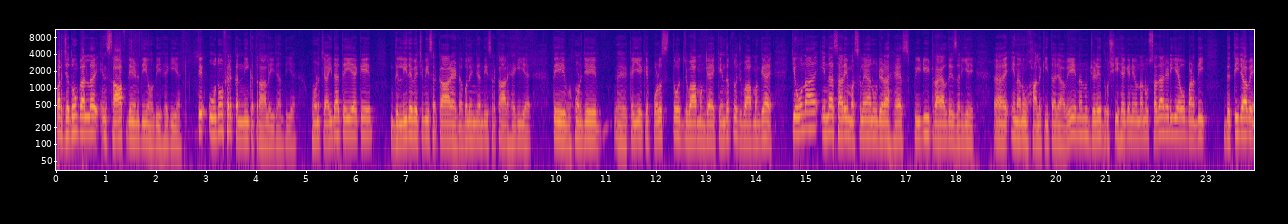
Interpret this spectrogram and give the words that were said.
ਪਰ ਜਦੋਂ ਗੱਲ ਇਨਸਾਫ ਦੇਣ ਦੀ ਆਉਂਦੀ ਹੈਗੀ ਹੈ ਤੇ ਉਦੋਂ ਫਿਰ ਕੰਨੀ ਕਤਰਾ ਲਈ ਜਾਂਦੀ ਹੈ। ਹੁਣ ਚਾਹੀਦਾ ਤੇ ਇਹ ਹੈ ਕਿ ਦਿੱਲੀ ਦੇ ਵਿੱਚ ਵੀ ਸਰਕਾਰ ਹੈ ਡਬਲ ਇੰਜਨ ਦੀ ਸਰਕਾਰ ਹੈਗੀ ਹੈ ਤੇ ਹੁਣ ਜੇ ਕਹੀਏ ਕਿ ਪੁਲਿਸ ਤੋਂ ਜਵਾਬ ਮੰਗਿਆ ਹੈ ਕੇਂਦਰ ਤੋਂ ਜਵਾਬ ਮੰਗਿਆ ਹੈ ਕਿਉਂ ਨਾ ਇਹਨਾਂ ਸਾਰੇ ਮਸਲਿਆਂ ਨੂੰ ਜਿਹੜਾ ਹੈ ਸਪੀਡੀ ਟ੍ਰਾਇਲ ਦੇ ਜ਼ਰੀਏ ਇਹਨਾਂ ਨੂੰ ਹੱਲ ਕੀਤਾ ਜਾਵੇ? ਇਹਨਾਂ ਨੂੰ ਜਿਹੜੇ ਦੋਸ਼ੀ ਹੈਗੇ ਨੇ ਉਹਨਾਂ ਨੂੰ ਸਜ਼ਾ ਜਿਹੜੀ ਹੈ ਉਹ ਬਣਦੀ ਦਿੱਤੀ ਜਾਵੇ?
